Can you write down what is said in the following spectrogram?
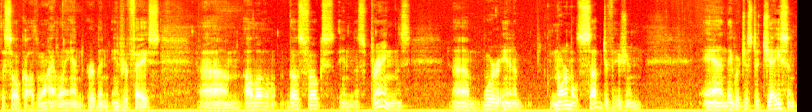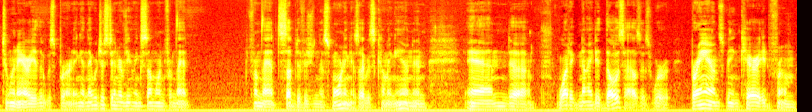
the so-called wildland urban interface. Um, although those folks in the Springs um, were in a normal subdivision and they were just adjacent to an area that was burning and they were just interviewing someone from that from that subdivision this morning as I was coming in and and uh, what ignited those houses were brands being carried from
